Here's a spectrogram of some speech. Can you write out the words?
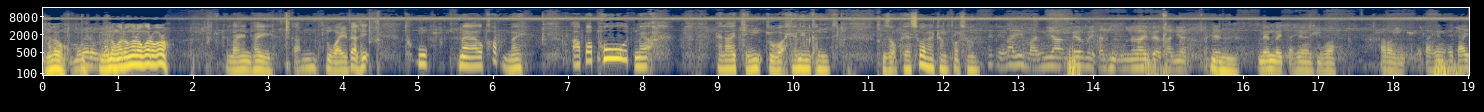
mà đâu mà đâu mà đâu mà đâu mà đâu mà đâu là hiện thầy cắn quậy về thì thuốc mẹ khóc mày à bắp phút mẹ hay là thỉnh lụa hiện nên cần dọ bé số là trăng tọa sơn Cái tiếng này mà nia mer mày tan hụ là lại về tan nia ừ. mer mày ta hiền mua à còn ta hiền hay tai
